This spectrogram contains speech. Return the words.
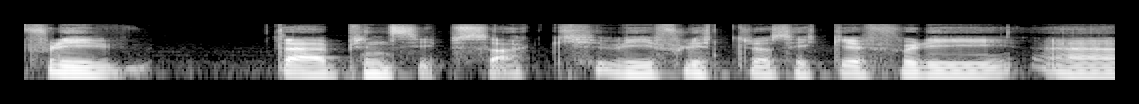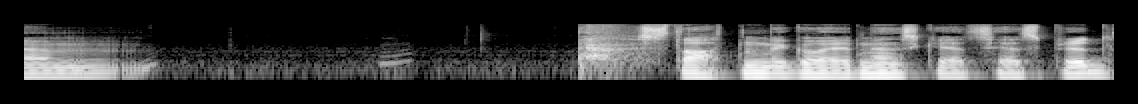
Fordi det er prinsippsak. Vi flytter oss ikke fordi eh, staten begår et menneskerettighetsbrudd.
